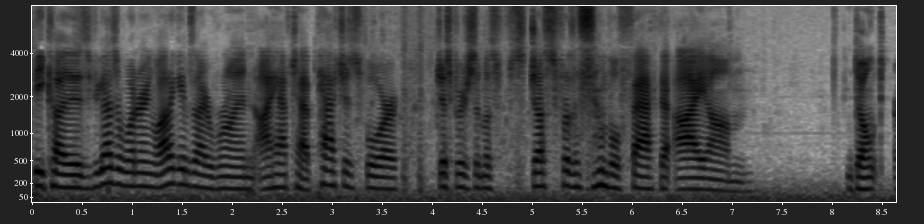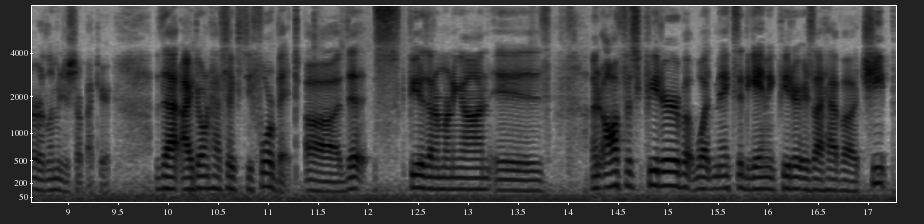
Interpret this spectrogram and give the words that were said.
Because if you guys are wondering, a lot of games that I run, I have to have patches for, just for just for the simple fact that I um don't, or let me just start back here, that I don't have 64-bit. Uh, this computer that I'm running on is an office computer, but what makes it a gaming computer is I have a cheap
